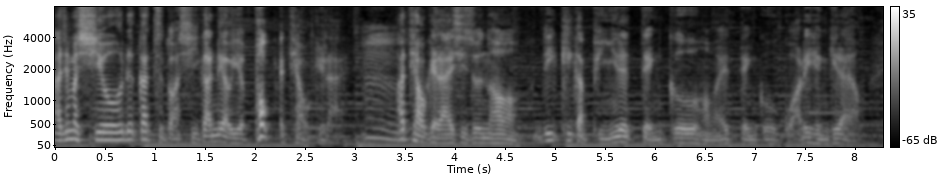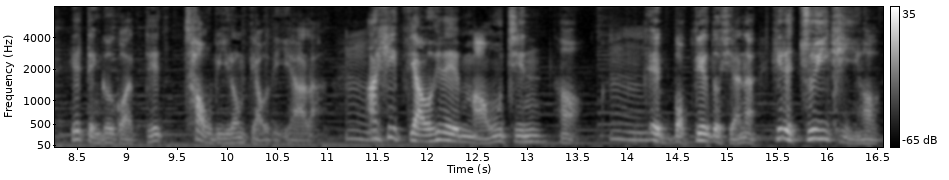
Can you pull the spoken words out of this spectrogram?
啊，今嘛烧你隔一段时间了，伊噗会跳起来。嗯，啊，跳起来的时阵吼，你去甲平迄个电锅吼，迄电锅挂你掀起来哦，迄电锅挂，迄臭味拢掉底下啦。嗯，啊，去掉迄个毛巾吼。嗯，诶，目的就是安那，迄个水汽吼，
